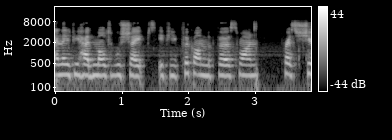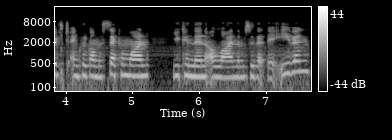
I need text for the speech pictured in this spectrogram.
And then if you had multiple shapes if you click on the first one press shift and click on the second one you can then align them so that they're even.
